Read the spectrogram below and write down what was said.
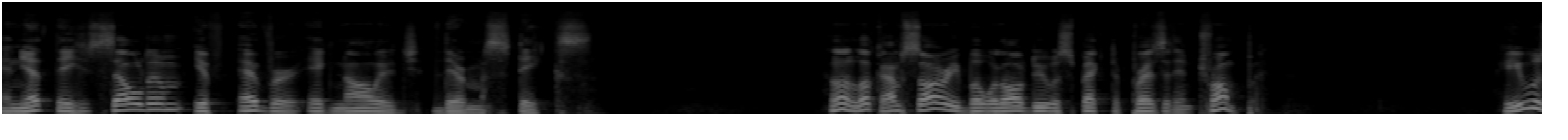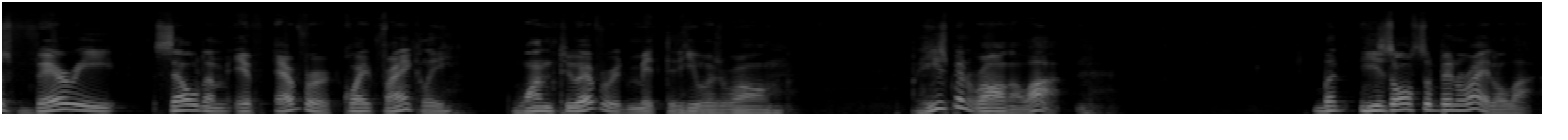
and yet they seldom, if ever, acknowledge their mistakes. Oh, look, I'm sorry, but with all due respect to President Trump, he was very seldom, if ever, quite frankly, one to ever admit that he was wrong. But he's been wrong a lot. But he's also been right a lot.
